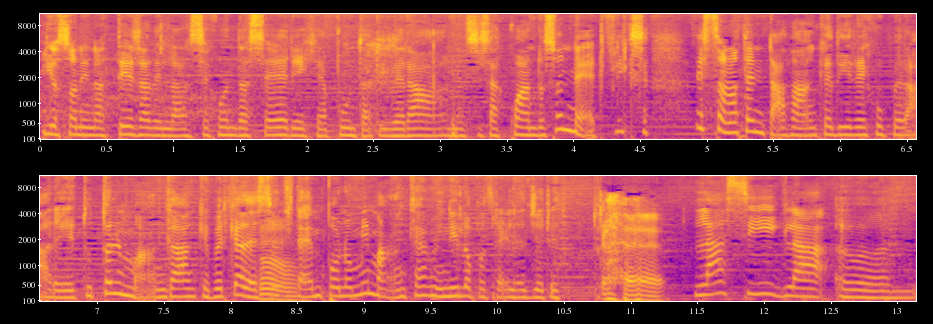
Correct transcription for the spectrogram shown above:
Io sono in attesa della seconda serie che appunto arriverà non si sa quando su Netflix e sono tentata anche di recuperare tutto il manga anche perché adesso il tempo non mi manca quindi lo potrei leggere tutto. La sigla, ehm,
